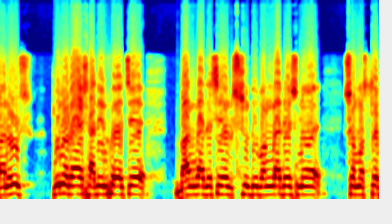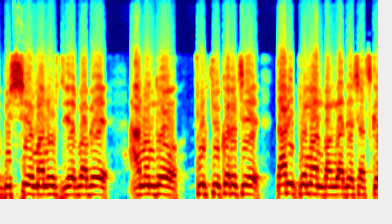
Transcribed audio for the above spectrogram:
মানুষ পুনরায় স্বাধীন হয়েছে। বাংলাদেশের শুধু বাংলাদেশ নয়, সমস্ত বিশ্বের মানুষ যেভাবে আনন্দ ফুর্তি করেছে, তারই প্রমাণ বাংলাদেশ আজকে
